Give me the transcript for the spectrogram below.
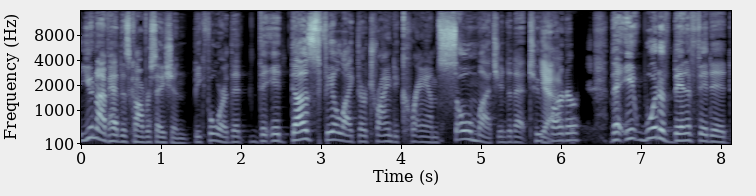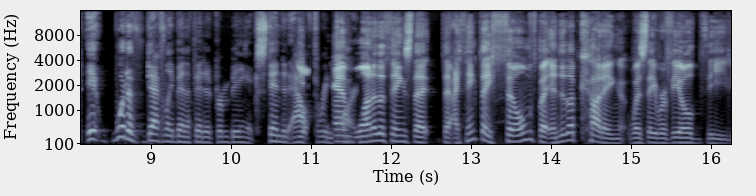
you and I've had this conversation before that the, it does feel like they're trying to cram so much into that two parter that it would have benefited. It would have definitely benefited from being extended out three and parts. one of the things that, that I think they filmed but ended up cutting was they revealed the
